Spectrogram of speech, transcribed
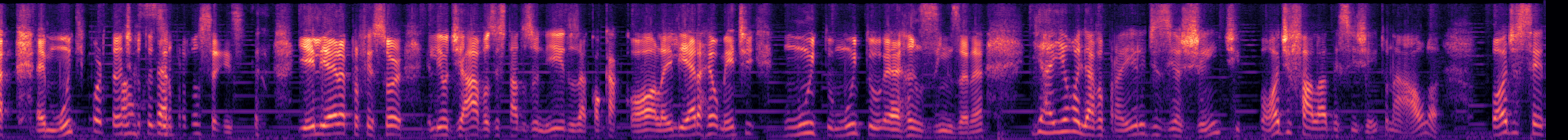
é muito importante o que eu estou dizendo para vocês. E ele era professor, ele odiava os Estados Unidos, a Coca-Cola, ele era realmente muito, muito é, ranzinza, né? E aí eu olhava para ele e dizia: gente, pode falar desse jeito na aula? Pode ser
